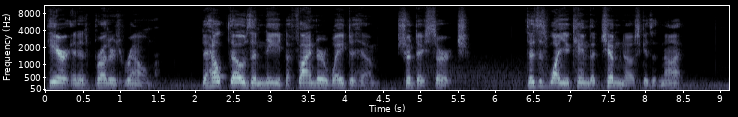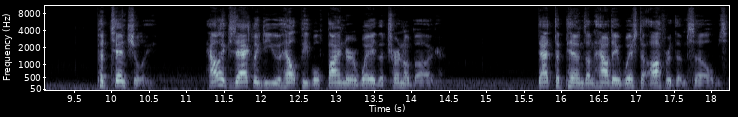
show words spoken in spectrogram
here in his brother's realm, to help those in need to find their way to him, should they search. This is why you came to Chemnosk, is it not? Potentially. How exactly do you help people find their way to Chernobog? That depends on how they wish to offer themselves.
